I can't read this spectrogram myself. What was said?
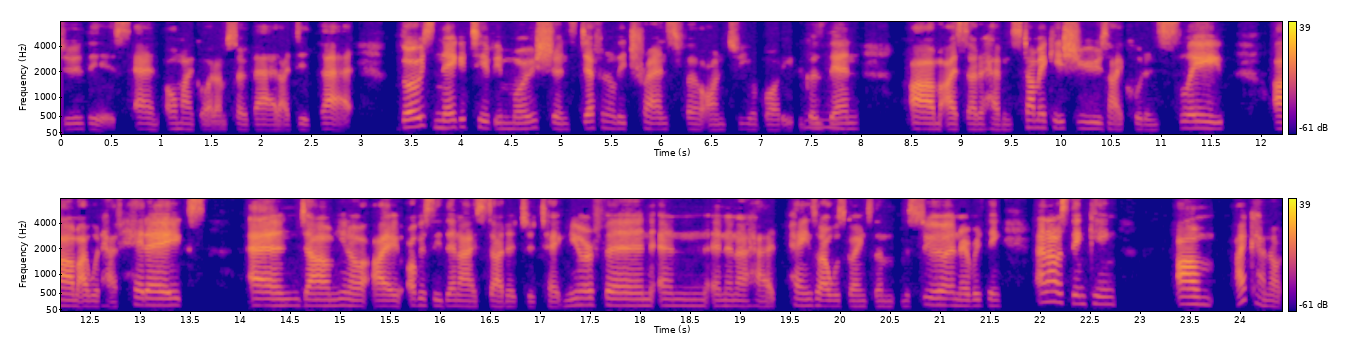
do this?" and "Oh my God, I'm so bad, I did that," those negative emotions definitely transfer onto your body because Mm. then um, I started having stomach issues. I couldn't sleep. Um, I would have headaches. And, um, you know, I obviously then I started to take Nurofen and, and then I had pains. So I was going to the masseur and everything. And I was thinking, um, I cannot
